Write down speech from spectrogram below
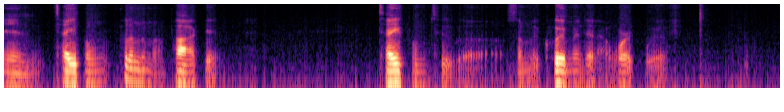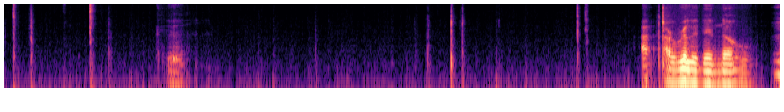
and tape them, put them in my pocket, tape them to uh, some equipment that I work with. I, I really didn't know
